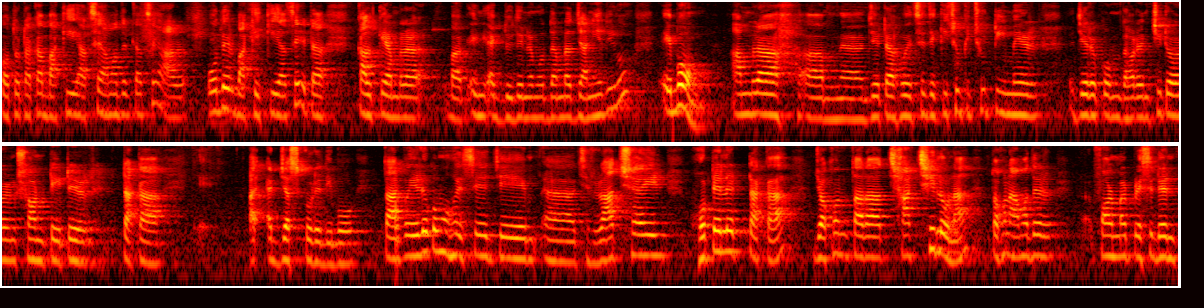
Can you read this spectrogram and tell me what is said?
কত টাকা বাকি আছে আমাদের কাছে আর ওদের বাকি কি আছে এটা কালকে আমরা বা এক, দুই দিনের মধ্যে আমরা জানিয়ে দিব। এবং আমরা যেটা হয়েছে যে কিছু কিছু টিমের যেরকম ধরেন চিটন সনটেটের টাকা অ্যাডজাস্ট করে দিব। তারপর এরকমও হয়েছে যে রাজশাহীর হোটেলের টাকা যখন তারা ছাড়ছিল না, তখন আমাদের ফর্মার প্রেসিডেন্ট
